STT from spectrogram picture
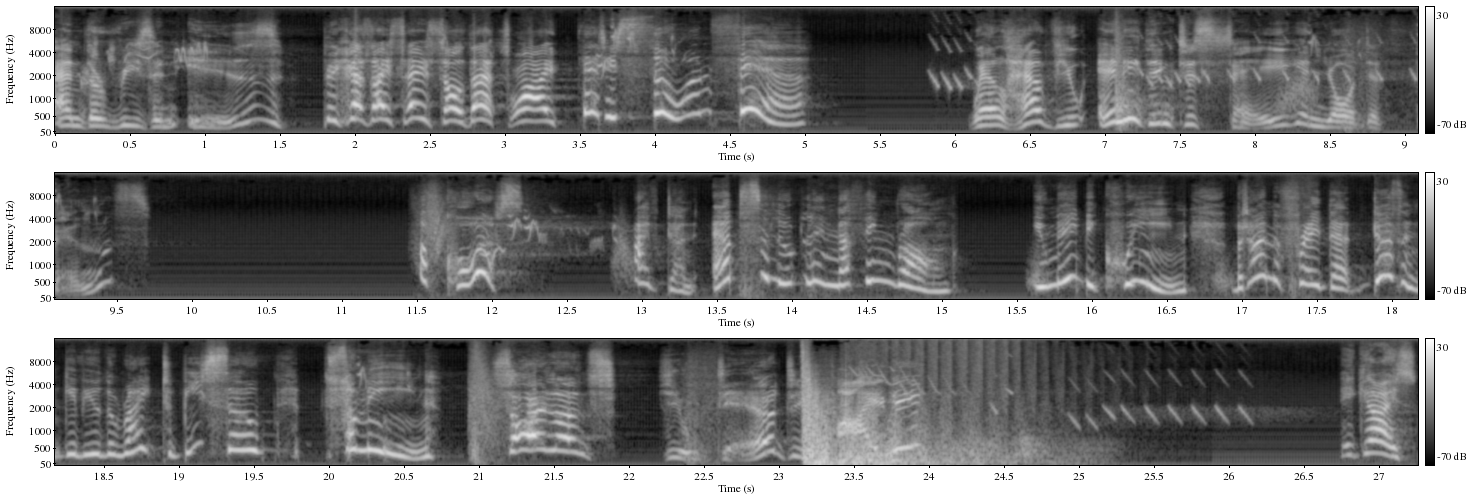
And the reason is because I say so, that's why. That is so unfair. Well, have you anything to say in your defense? Of course. I've done absolutely nothing wrong. You may be queen, but I'm afraid that doesn't give you the right to be so. so mean. Silence! You dare defy me? Hey guys,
